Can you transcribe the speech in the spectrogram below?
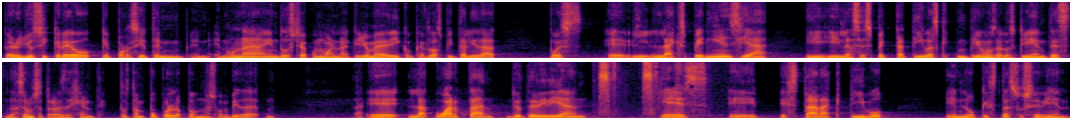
pero yo sí creo que, por decirte, en, una industria como en la que yo me dedico, que es la hospitalidad, pues eh, la experiencia y, las expectativas que cumplimos de los clientes las hacemos a través de gente. Entonces tampoco la podemos olvidar. Eh, la cuarta, yo te diría que es estar activo en lo que está sucediendo.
